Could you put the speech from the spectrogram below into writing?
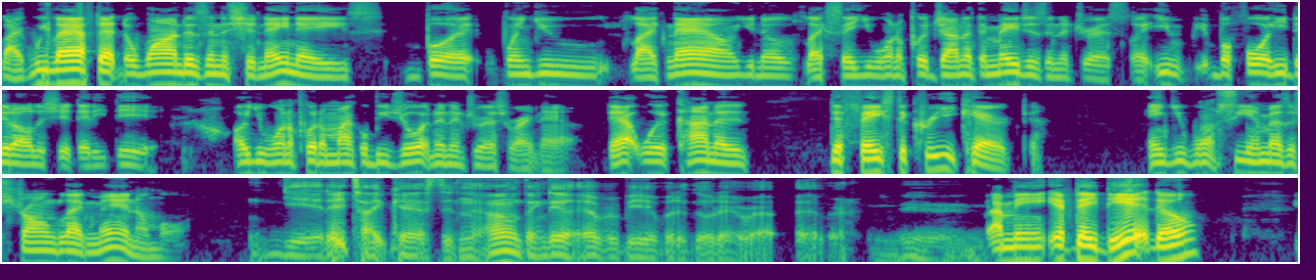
Like we laughed at the Wandas and the Shanays, but when you like now, you know, like say you want to put Jonathan Majors in a dress, like even before he did all the shit that he did, or you want to put a Michael B. Jordan in a dress right now, that would kind of deface the Creed character, and you won't see him as a strong black man no more. Yeah, they typecasted. and I don't think they'll ever be able to go that route ever. Yeah. I mean, if they did though,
